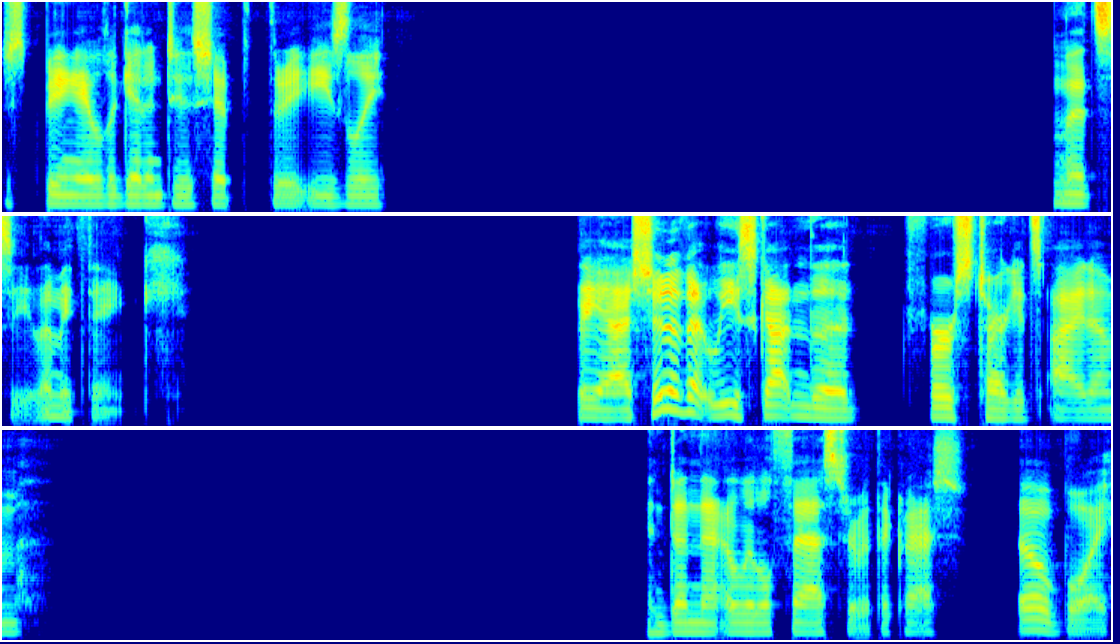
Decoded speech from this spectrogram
Just being able to get into ship 3 easily. Let's see, let me think. Yeah, I should have at least gotten the first target's item. and done that a little faster with the crash. Oh boy.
